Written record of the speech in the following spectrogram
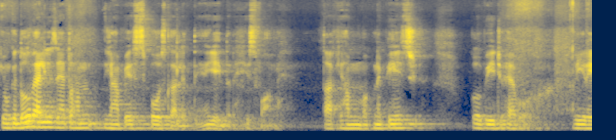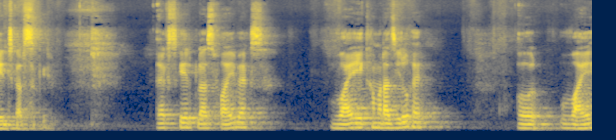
क्योंकि दो वैल्यूज़ हैं तो हम यहाँ पे सपोज़ कर लेते हैं, ये इधर, इस फॉर्म में, ताकि हम अपने पेज को भी जो है वो रीअरेंज कर सकें। X square plus five x y एक हमारा ज़ीरो है और वाई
